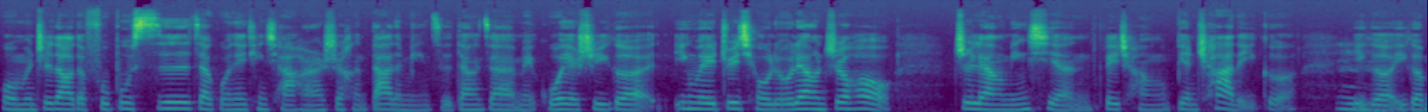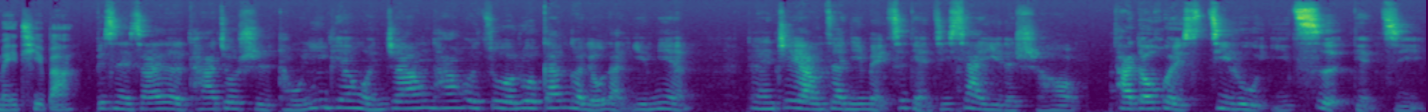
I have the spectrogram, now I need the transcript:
我们知道的福布斯在国内听起来好像是很大的名字，但在美国也是一个因为追求流量之后质量明显非常变差的一个一个一个媒体吧。Business Insider 它就是同一篇文章，它会做若干个浏览页面，但是这样在你每次点击下一页的时候，它都会记录一次点击，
